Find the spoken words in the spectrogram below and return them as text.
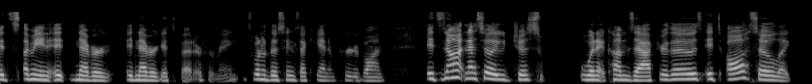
It's I mean, it never it never gets better for me. It's one of those things I can't improve on. It's not necessarily just when it comes after those. It's also like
